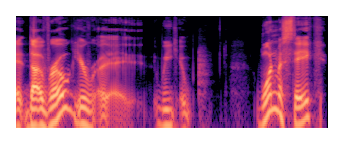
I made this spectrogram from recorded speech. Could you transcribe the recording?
The Rogue, you're uh, we one mistake,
